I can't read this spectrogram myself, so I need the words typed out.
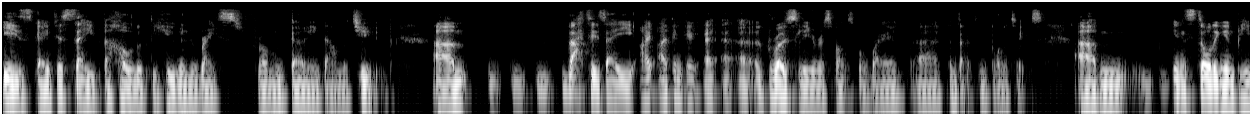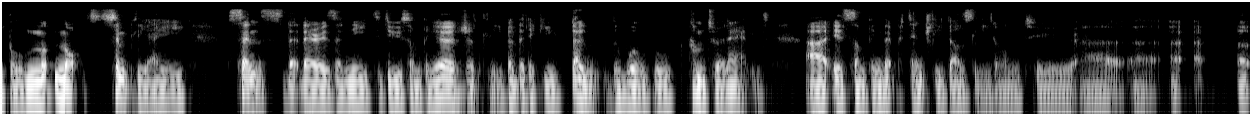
is going to save the whole of the human race from going down the tube. Um, that is a, I, I think, a, a, a, grossly irresponsible way of uh, conducting politics. Um, installing in people not, not simply a sense that there is a need to do something urgently, but that if you don't, the world will come to an end, uh, is something that potentially does lead on to uh, a, a,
